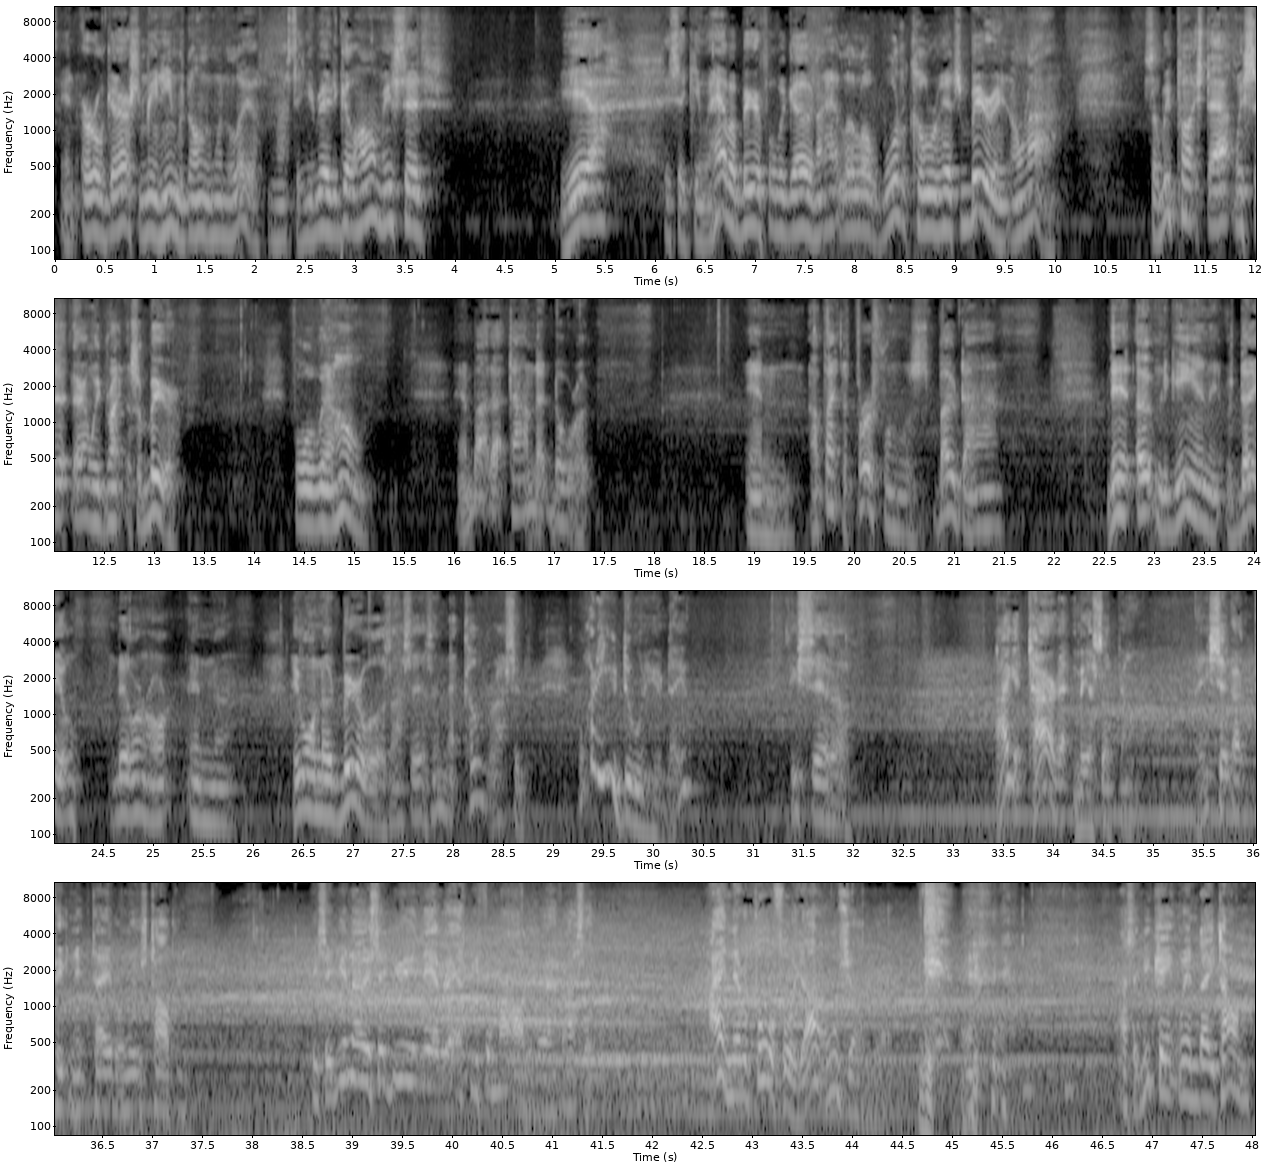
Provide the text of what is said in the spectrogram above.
And Earl Garrison, me and him was the only one left. And I said, "You ready to go home?" He said, "Yeah." He said, "Can we have a beer before we go?" And I had a little old water cooler, had some beer in it on ice. So we punched out, and we sat there and we drank us a beer before we went home. And by that time, that door opened. And I think the first one was Bodine. Then it opened again, and it was Dale, Dale Earnhardt, and uh, he wanted to know what the beer was. I said, it's in that cooler. I said, what are you doing here, Dale? He said, uh, I get tired of that mess up there. And he sat at the picnic table and we was talking. He said, you know, he said, you ain't never asked me for my autograph. I said, I ain't never pulled for you. I don't want your autograph. I said, you can't win Daytona.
